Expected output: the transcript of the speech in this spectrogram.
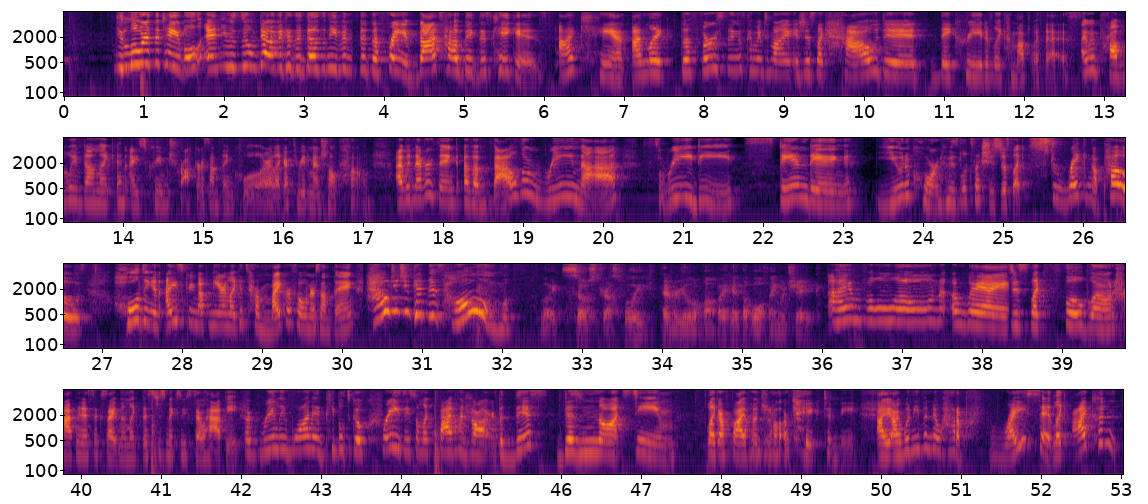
you lowered the table and you zoomed out because it doesn't even fit the frame. That's how big this cake is. I can't. I'm like, the first thing that's coming to mind is just like, how did they creatively come up with this? I would probably have done like an ice cream truck or something cool or like a three dimensional cone. I would never think of a ballerina 3D standing unicorn who looks like she's just like striking a pose holding an ice cream up in the air like it's her microphone or something. How did you get this home? Like so stressfully, every little bump I hit, the whole thing would shake. I'm blown away. Just like full blown happiness, excitement. Like this just makes me so happy. I really wanted people to go crazy, so I'm like $500. But this does not seem like a $500 cake to me. I, I wouldn't even know how to price it. Like I couldn't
